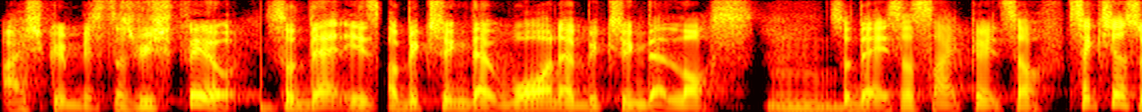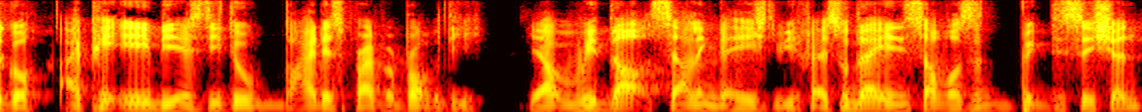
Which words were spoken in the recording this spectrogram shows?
ice cream business, which failed. So that is a big swing that won, a big swing that lost. Mm. So that is a cycle itself. Six years ago, I paid ABSD to buy this private property. Yeah, without selling the HDB flat. So that in itself was a big decision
